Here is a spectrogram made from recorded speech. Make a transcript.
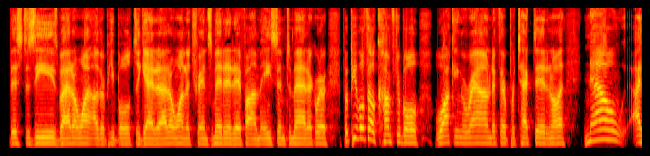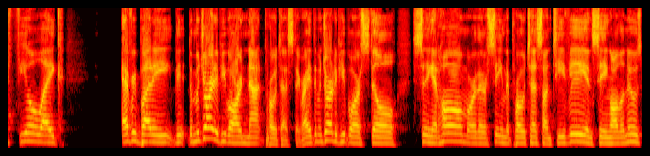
this disease, but I don't want other people to get it. I don't want to transmit it if I'm asymptomatic or whatever. But people felt comfortable walking around if they're protected and all that. Now I feel like everybody, the, the majority of people are not protesting, right? The majority of people are still sitting at home or they're seeing the protests on TV and seeing all the news,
